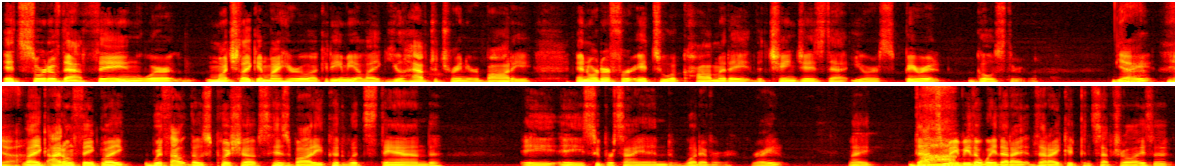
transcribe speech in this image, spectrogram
it's sort of that thing where much like in My Hero Academia, like you have to train your body in order for it to accommodate the changes that your spirit goes through. yeah, right? yeah, Like I don't think like without those push-ups, his body could withstand a a Super Saiyan whatever, right? Like that's Ah. maybe the way that I that I could conceptualize it.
